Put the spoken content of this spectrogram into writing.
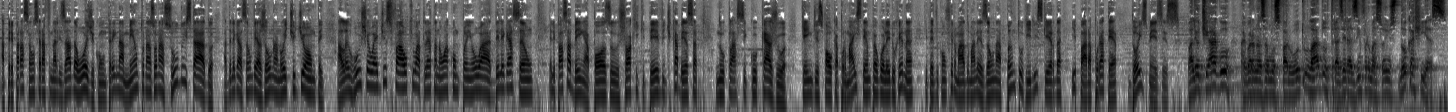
A preparação será finalizada hoje com um treinamento na zona sul do estado. A delegação viajou na noite de ontem. Alan Ruschel é desfalque, o atleta não acompanhou a delegação. Ele passa bem após o choque que teve de cabeça no clássico Caju. Quem desfalca por mais tempo é o goleiro Renan, que teve confirmado uma lesão na panturrilha esquerda e para por até dois meses. Valeu, Thiago. Agora nós vamos para o outro lado trazer as informações do Caxias.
